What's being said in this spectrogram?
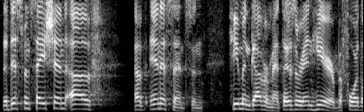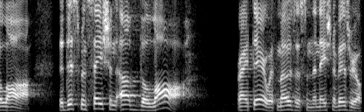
The dispensation of, of innocence and human government, those are in here before the law. The dispensation of the law right there with Moses and the nation of Israel.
